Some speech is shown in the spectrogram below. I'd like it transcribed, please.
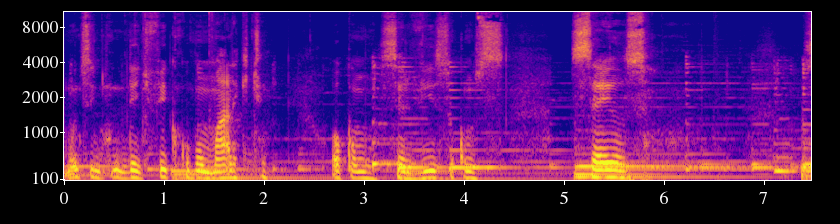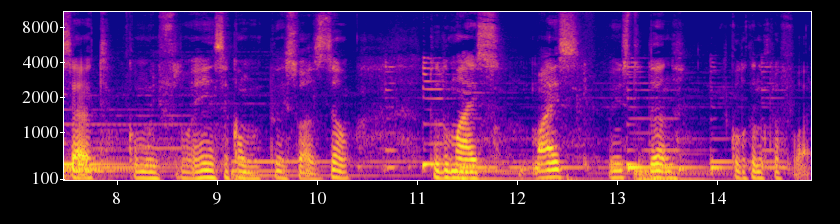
muitos se identificam como marketing ou como serviço, como sales, certo? Como influência, como persuasão, tudo mais. Mas venho estudando e colocando para fora.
